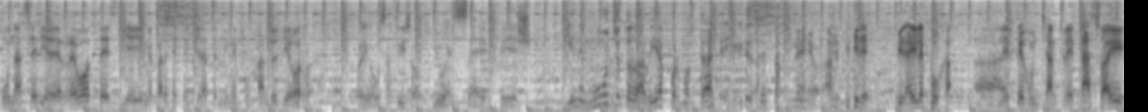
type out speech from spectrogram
una serie de rebotes y me parece que el que la termina empujando es Diego Rueda. Oiga, Usafish USA Fish tiene mucho todavía por mostrar en este torneo. ¿ah? Mire, mire, ahí le empuja. Le pega un chancletazo ahí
